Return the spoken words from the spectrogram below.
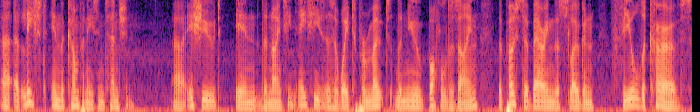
uh, at least in the company's intention. Uh, issued in the 1980s as a way to promote the new bottle design, the poster bearing the slogan Feel the Curves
